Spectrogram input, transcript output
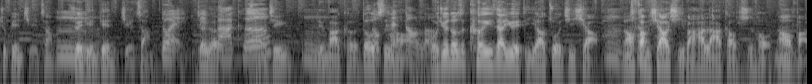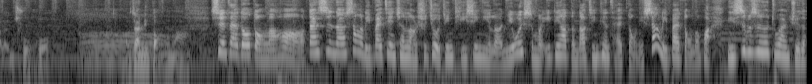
就变结账，所以联电结账。对，这个财经、联发科都是哈，我觉得都是刻意在月底要做绩效，然后放消息把它拉高之后，然后法人出货。哦，这样你懂了吗？现在都懂了哈，但是呢，上个礼拜建成老师就已经提醒你了，你为什么一定要等到今天才懂？你上礼拜懂的话，你是不是会突然觉得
